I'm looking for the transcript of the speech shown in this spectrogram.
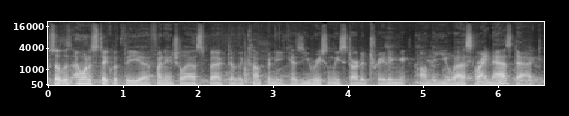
So I want to stick with the uh, financial aspect of the company because you recently started trading on the U.S. on Right. the Nasdaq,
